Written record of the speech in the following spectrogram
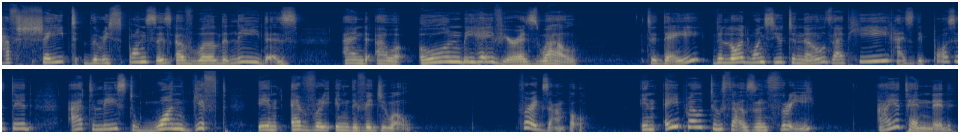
have shaped the responses of world leaders and our own behavior as well. Today, the Lord wants you to know that He has deposited at least one gift in every individual. For example, in April 2003, I attended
